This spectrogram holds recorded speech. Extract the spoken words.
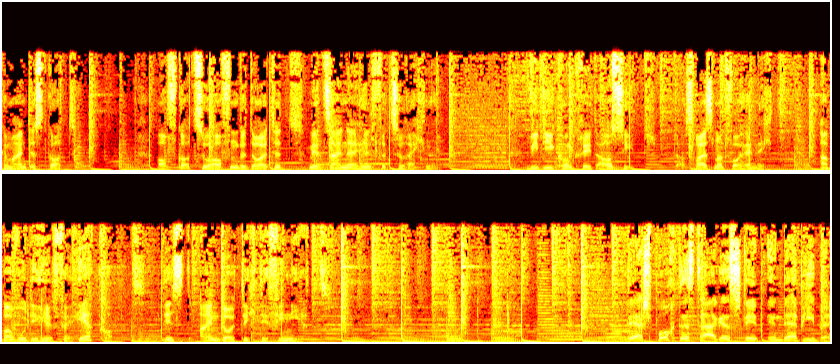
Gemeint ist Gott. Auf Gott zu hoffen bedeutet, mit seiner Hilfe zu rechnen. Wie die konkret aussieht, das weiß man vorher nicht. Aber wo die Hilfe herkommt, ist eindeutig definiert. Der Spruch des Tages steht in der Bibel.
